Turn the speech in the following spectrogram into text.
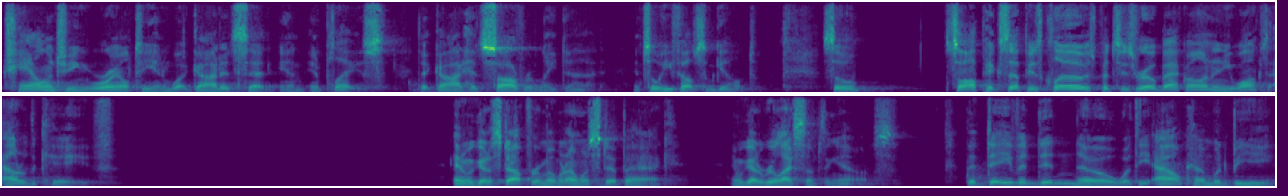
challenging royalty and what God had set in, in place that God had sovereignly done. And so he felt some guilt. So Saul picks up his clothes, puts his robe back on, and he walks out of the cave. And we've got to stop for a moment. I want to step back. And we've got to realize something else. That David didn't know what the outcome would be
